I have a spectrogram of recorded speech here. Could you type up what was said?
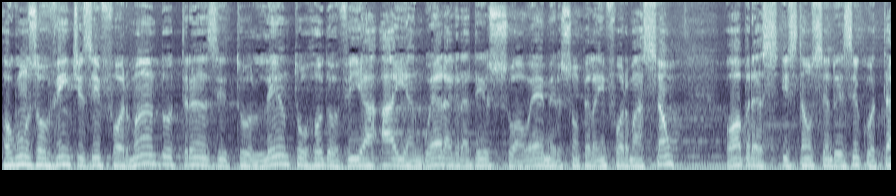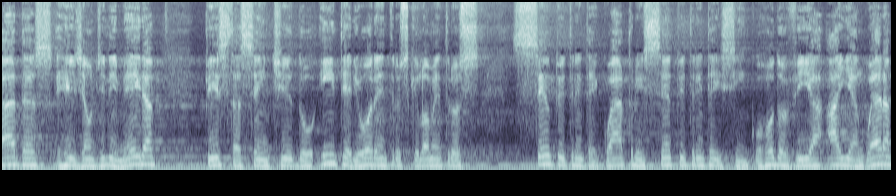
Alguns ouvintes informando, trânsito lento, rodovia Ayanguera. Agradeço ao Emerson pela informação. Obras estão sendo executadas, região de Limeira, pista sentido interior entre os quilômetros 134 e 135. Rodovia Ayanguera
